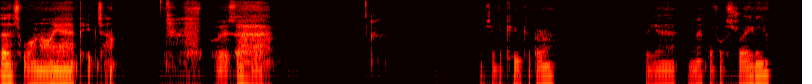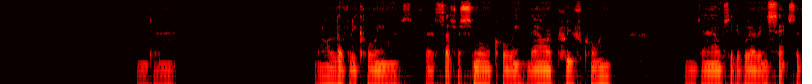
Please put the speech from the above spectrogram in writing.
First one I uh, picked up was uh, obviously the kookaburra, the uh, map of Australia, and uh, they are lovely coins. For such a small coin. They are a proof coin, and uh, obviously they were in sets of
